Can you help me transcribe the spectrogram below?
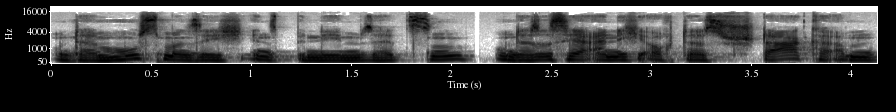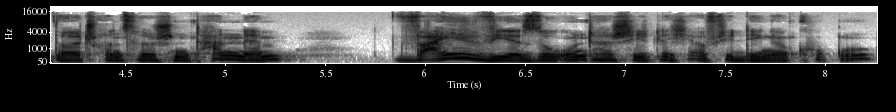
Und dann muss man sich ins Benehmen setzen. Und das ist ja eigentlich auch das Starke am deutsch-französischen Tandem, weil wir so unterschiedlich auf die Dinge gucken.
